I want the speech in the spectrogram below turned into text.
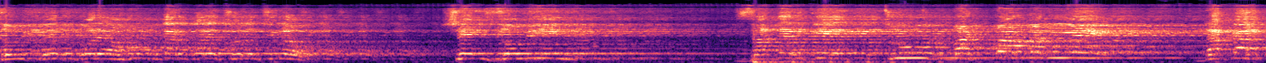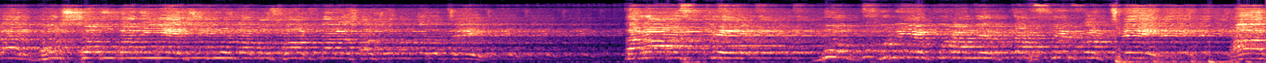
জমিনের উপরে অহংকার করে চলেছিল, সেই জমিন যাদেরকে চুর, বাটপার বানিয়ে, ডাকাত আর ধর্ষণ বানিয়ে ষোলোটা বছর তারা শাসন করেছে তারা আজকে বুক ফুলিয়ে কোরআনের তাফসীর করছে। আর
